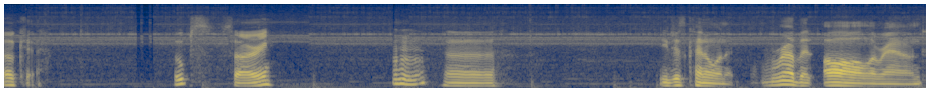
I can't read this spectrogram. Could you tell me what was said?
Okay. Oops, sorry. Mm-hmm. Uh, you just kind of want to rub it all around.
